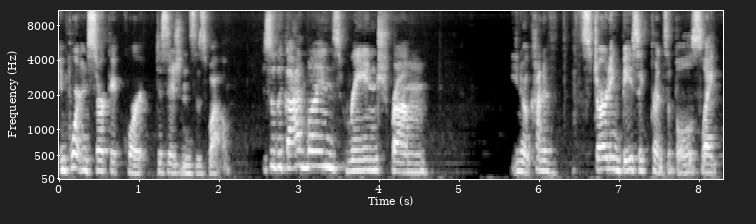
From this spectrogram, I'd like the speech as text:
important circuit court decisions as well. So the guidelines range from, you know, kind of starting basic principles like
